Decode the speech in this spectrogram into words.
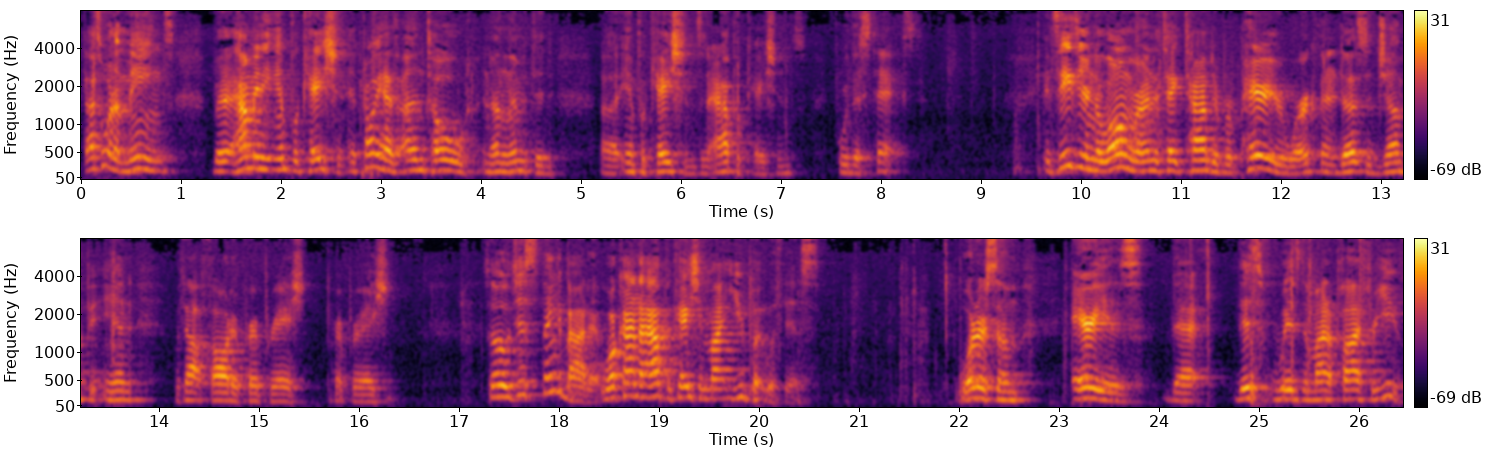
That's what it means. But how many implications? It probably has untold and unlimited uh, implications and applications for this text. It's easier in the long run to take time to prepare your work than it does to jump in without thought or preparation. Preparation. So just think about it. What kind of application might you put with this? What are some areas that this wisdom might apply for you?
